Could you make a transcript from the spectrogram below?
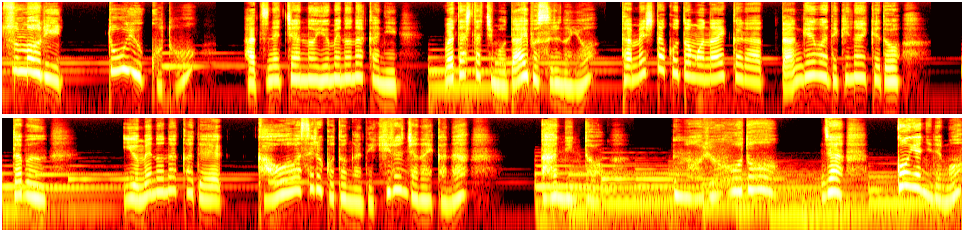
つまりどういうこと？初音ちゃんの夢の中に私たちもダイブするのよ試したこともないから断言はできないけど多分夢の中で顔を合わせることができるんじゃないかな。犯人と。なるほど。じゃあ今夜にでも？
